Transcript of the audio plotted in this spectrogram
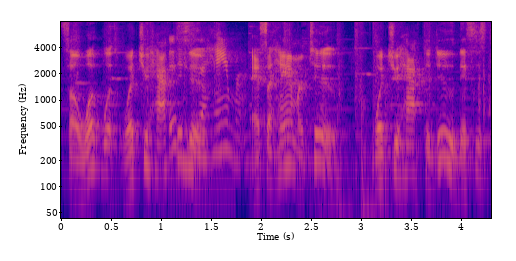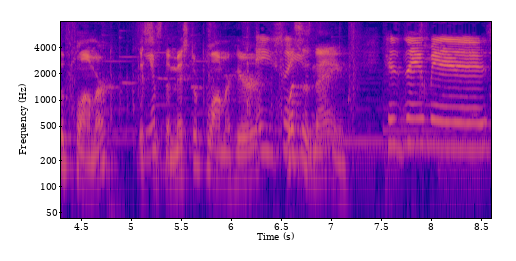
So what what, what you have This to is do? a hammer. It's a hammer too. What you have to do, this is the plumber. This Yep. is the Mr. Plumber here. And you say- What's his name? His name is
